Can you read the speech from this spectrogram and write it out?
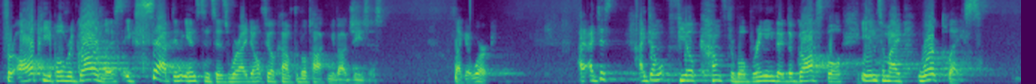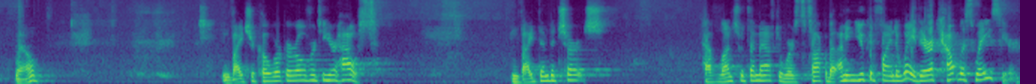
for all people, regardless, except in instances where I don't feel comfortable talking about Jesus, like at work. I, just, I don't feel comfortable bringing the, the gospel into my workplace. Well, invite your coworker over to your house. Invite them to church. Have lunch with them afterwards to talk about. I mean, you could find a way. There are countless ways here.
